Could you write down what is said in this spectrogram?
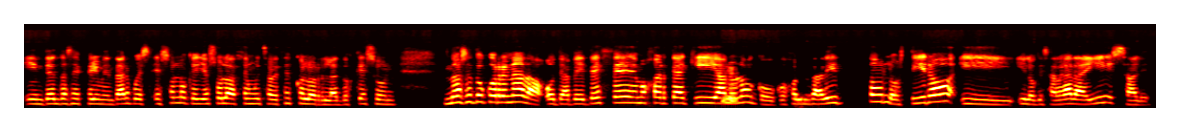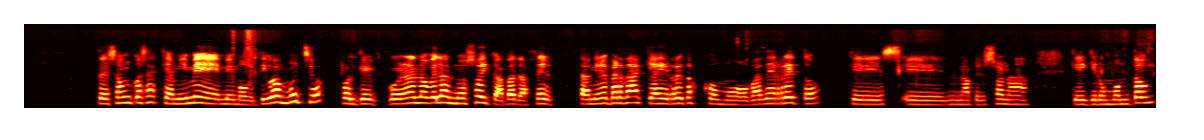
intentas experimentar, pues eso es lo que yo suelo hacer muchas veces con los relatos, que son, no se te ocurre nada o te apetece mojarte aquí a lo loco, cojo los daditos, los tiro y, lo que salga de ahí sale. Entonces son cosas que a mí me, me motivan mucho porque con una novela no soy capaz de hacer. También es verdad que hay retos como Va de Reto, que es eh, una persona que quiere un montón,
